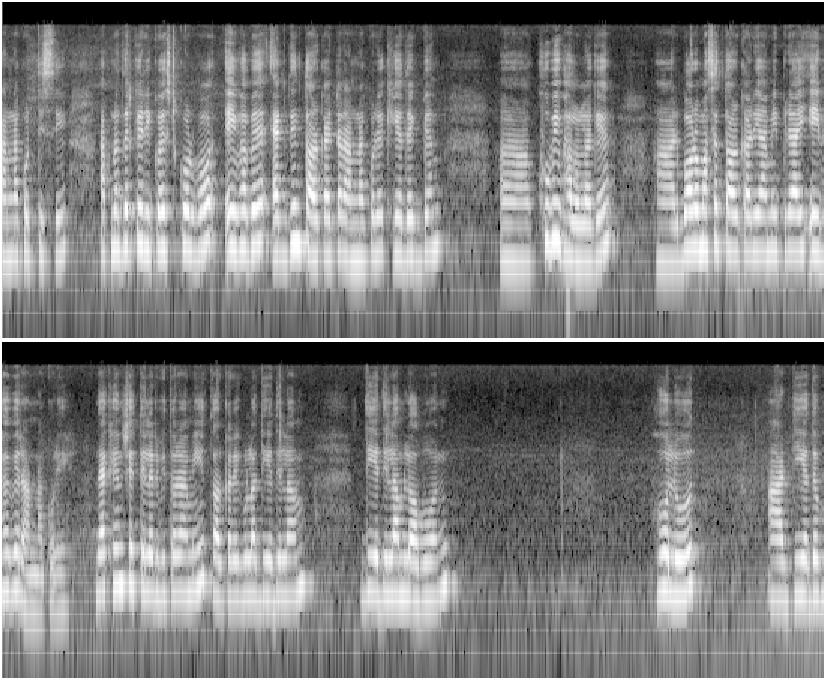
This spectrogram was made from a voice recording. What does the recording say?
রান্না করতেছি, আপনাদেরকে রিকোয়েস্ট করব এইভাবে একদিন তরকারিটা রান্না করে খেয়ে দেখবেন খুবই ভালো লাগে। আর বড় মাছের তরকারি আমি প্রায় এইভাবে রান্না করি। দেখেন সে তেলের ভিতরে আমি তরকারিগুলো দিয়ে দিলাম দিয়ে দিলাম লবণ হলুদ, আর দিয়ে দেব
